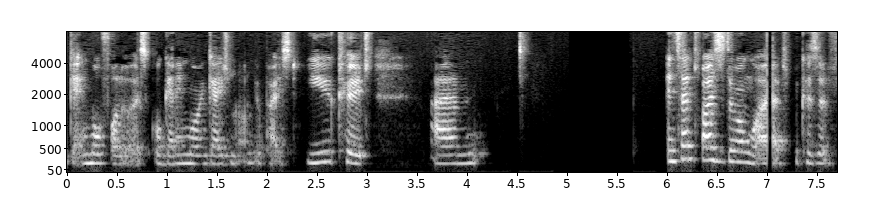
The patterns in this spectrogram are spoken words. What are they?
getting more followers or getting more engagement on your post. You could um, incentivize is the wrong word because of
